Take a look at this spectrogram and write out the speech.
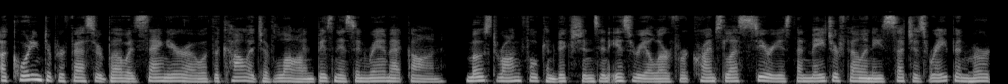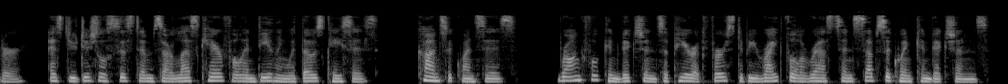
According to Professor Boaz Sangero of the College of Law and Business in Ramat Gan, most wrongful convictions in Israel are for crimes less serious than major felonies such as rape and murder, as judicial systems are less careful in dealing with those cases. Consequences Wrongful convictions appear at first to be rightful arrests and subsequent convictions,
